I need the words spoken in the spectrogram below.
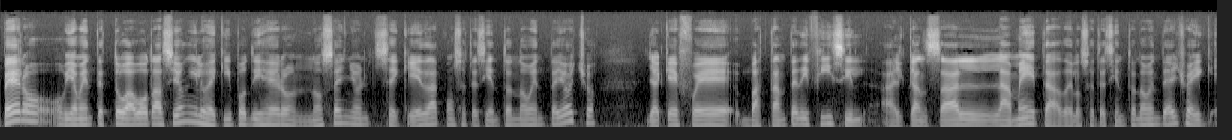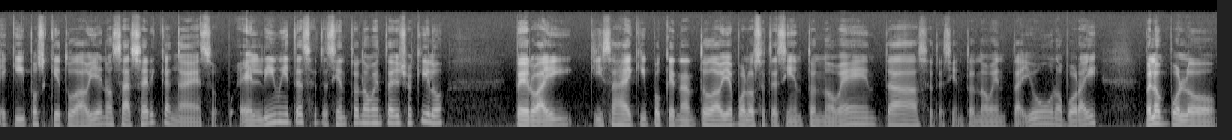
Pero obviamente esto va a votación y los equipos dijeron, no señor, se queda con 798 ya que fue bastante difícil alcanzar la meta de los 798. Hay equipos que todavía no se acercan a eso. El límite es 798 kilos, pero hay quizás equipos que dan todavía por los 790, 791, por ahí. Pero por lo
